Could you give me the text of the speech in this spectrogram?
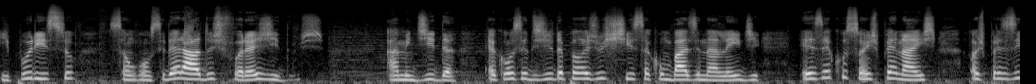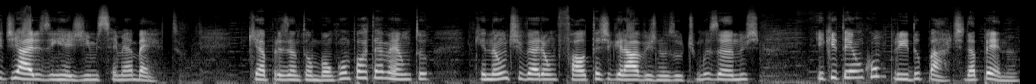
e por isso são considerados foragidos. A medida é concedida pela Justiça com base na Lei de Execuções Penais aos presidiários em regime semiaberto, que apresentam bom comportamento, que não tiveram faltas graves nos últimos anos e que tenham cumprido parte da pena.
